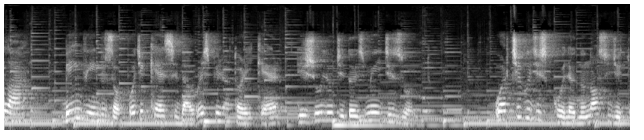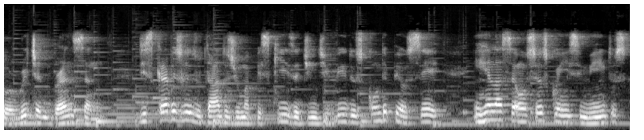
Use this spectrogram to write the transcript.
Olá, bem-vindos ao podcast da Respiratory Care de julho de 2018. O artigo de escolha do nosso editor Richard Branson descreve os resultados de uma pesquisa de indivíduos com DPOC em relação aos seus conhecimentos,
